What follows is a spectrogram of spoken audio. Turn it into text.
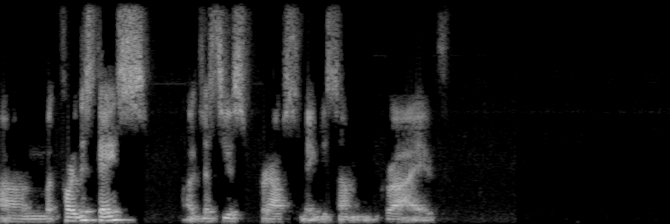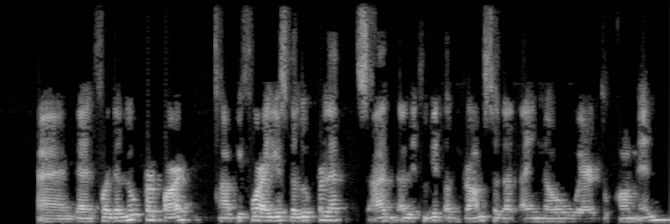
Um, but for this case, I'll just use perhaps maybe some drive. And then for the looper part, uh, before I use the looper, let's add a little bit of drum so that I know where to come in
